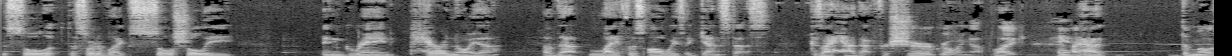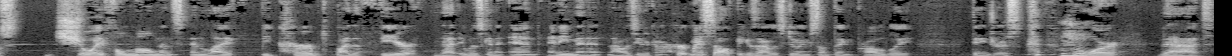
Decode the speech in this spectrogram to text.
the soul the sort of like socially ingrained paranoia of that life was always against us because I had that for sure growing up. Like Right. I had the most joyful moments in life be curbed by the fear that it was going to end any minute and I was either going to hurt myself because I was doing something probably dangerous or that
